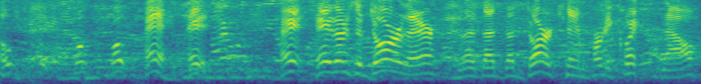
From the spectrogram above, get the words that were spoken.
oh, whoa, whoa, hey, hey, hey, hey, there's a door there. The, the, the door came pretty quick now.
